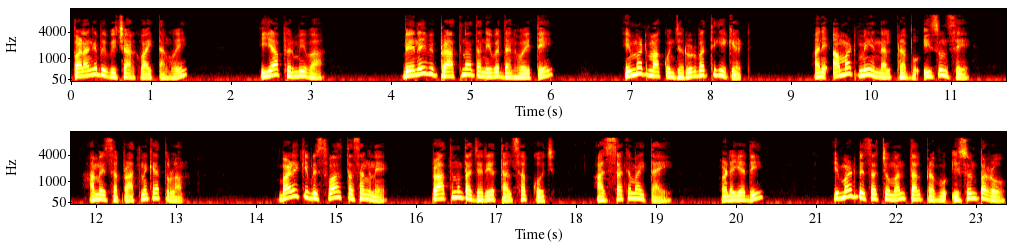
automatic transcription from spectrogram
पढ़ांगे भी विचार क्वाई तंग हुई या फिर मीवा, बेने भी प्रार्थना ता निवेदन हुए ते, इमट माकुन ज़रूर बत्ती की केट? आणि अमट में नल प्रभु ईसुन से हमेशा प्रार्थना क्या तुड़म बड़े की विश्वास तसंग ने प्रार्थना ता ज़रिए तल सब कुछ आज सके माईताई और यदि इमट भी सच्चो मन तल प्रभु ईसुन पर। रो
